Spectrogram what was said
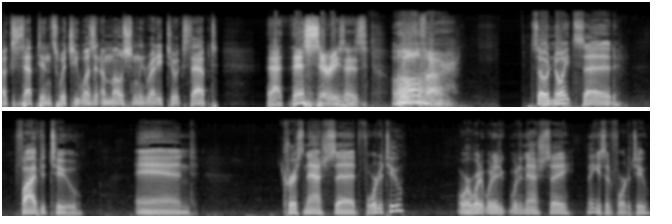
acceptance, which he wasn't emotionally ready to accept, that this series is over. So Noit said five to two, and Chris Nash said four to two, or what? What did what did Nash say? I think he said four to two.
